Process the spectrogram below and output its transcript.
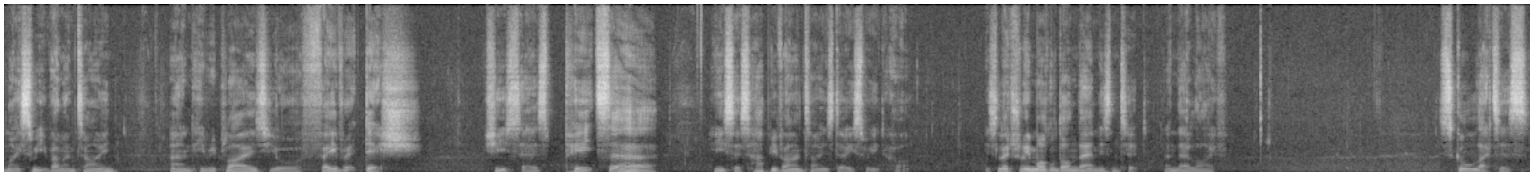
my sweet Valentine? And he replies, Your favourite dish. She says, Pizza. He says, Happy Valentine's Day, sweetheart. It's literally modelled on them, isn't it? And their life. School letters.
